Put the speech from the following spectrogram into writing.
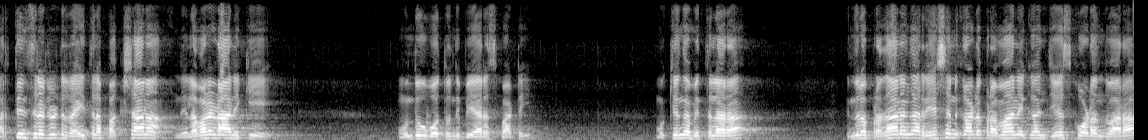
వర్తించినటువంటి రైతుల పక్షాన నిలబడడానికి ముందుకు పోతుంది బీఆర్ఎస్ పార్టీ. ముఖ్యంగా మిత్రులారా ఇందులో ప్రధానంగా రేషన్ కార్డు ప్రామాణికం చేసుకోవడం ద్వారా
